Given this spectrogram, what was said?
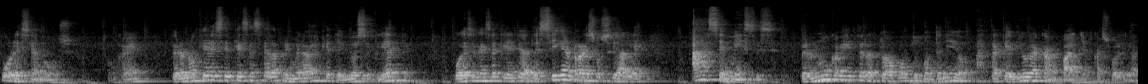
por ese anuncio. ¿okay? Pero no quiere decir que esa sea la primera vez que te vio ese cliente. Puede ser que ese cliente ya te siga en redes sociales hace meses, pero nunca había interactuado con tu contenido hasta que vio una campaña, casualidad.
